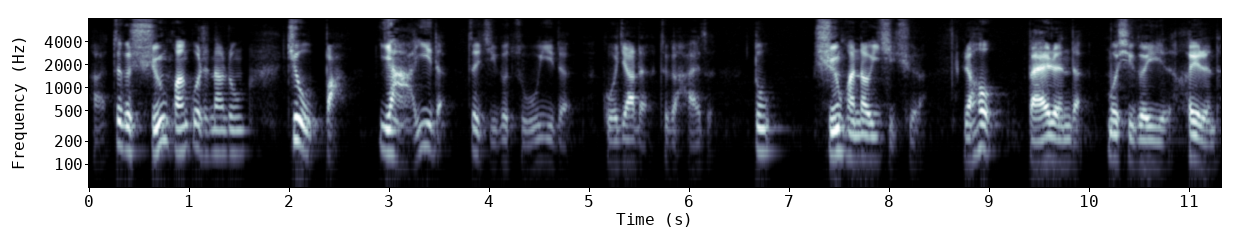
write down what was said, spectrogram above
啊，这个循环过程当中就把亚裔的这几个族裔的国家的这个孩子都循环到一起去了，然后白人的、墨西哥裔的、黑人的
